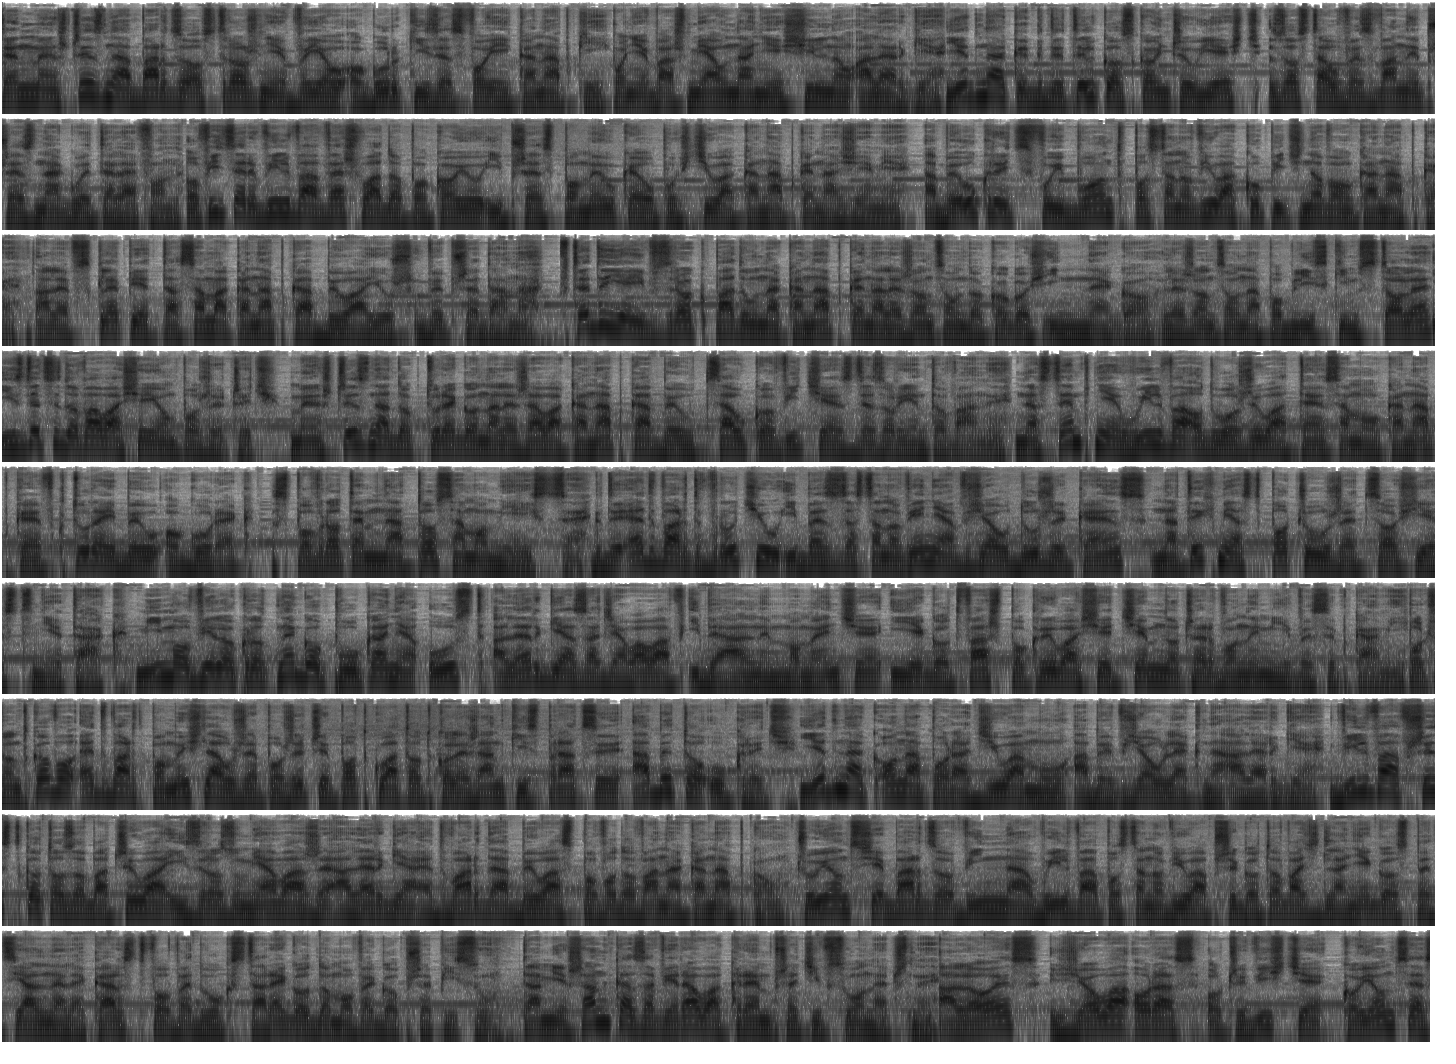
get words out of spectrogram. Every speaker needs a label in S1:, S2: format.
S1: Ten mężczyzna bardzo ostrożnie wyjął ogórki ze swojej kanapki, ponieważ miał na nie silną alergię. Jednak gdy tylko skończył jeść, został wezwany przez nagły telefon. Oficer Wilwa weszła do pokoju i przez pomyłkę upuściła kanapkę na ziemię. Aby ukryć swój błąd, postanowiła kupić nową kanapkę, ale w sklepie ta sama kanapka była już wyprzedana. Wtedy jej wzrok padł na kanapkę należącą do kogoś innego, leżącą na pobliskim stole i zdecydowała się ją pożyczyć. Mężczyzna, do którego należała kanapka, był całkowicie zdezorientowany. Następnie Wilwa odłożyła tę samą kanapkę, w której był ogórek, z powrotem na to samo miejsce. Gdy Edward wrócił i bez zastanowienia wziął duży kęs, natychmiast poczuł, że coś jest nie tak. Mimo wielokrotnego płukania ust, alergia zadziałała w idealnym momencie i jego twarz pokryła się ciemnoczerwonymi wysypkami. Początkowo Edward pomyślał, że pożyczy podkład od koleżanki z pracy, aby to ukryć. Jednak ona poradziła mu, aby wziął lek na alergię. Wilwa wszystko to zobaczyła i zrozumiała, że alergia Edwarda była spowodowana kanapką. Czując się bardzo winna, Wilwa postanowiła przygotować dla niego specjalne lekarstwo według starego domowego przepisu. Ta mieszanka zawierała krem przeciwsłoneczny, aloes, zioła oraz oczywiście kojące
